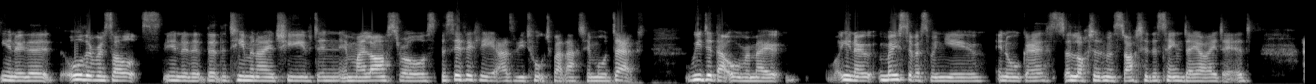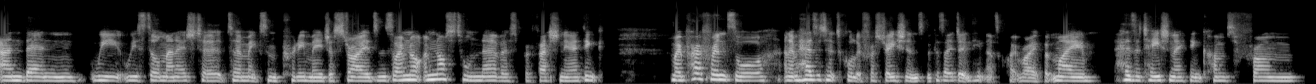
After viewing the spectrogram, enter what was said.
you know the all the results you know that the, the team and I achieved in in my last role, specifically as we talked about that in more depth. We did that all remote you know, most of us were new in August. A lot of them started the same day I did. And then we we still managed to to make some pretty major strides. And so I'm not I'm not at all nervous professionally. I think my preference or and I'm hesitant to call it frustrations because I don't think that's quite right, but my hesitation I think comes from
